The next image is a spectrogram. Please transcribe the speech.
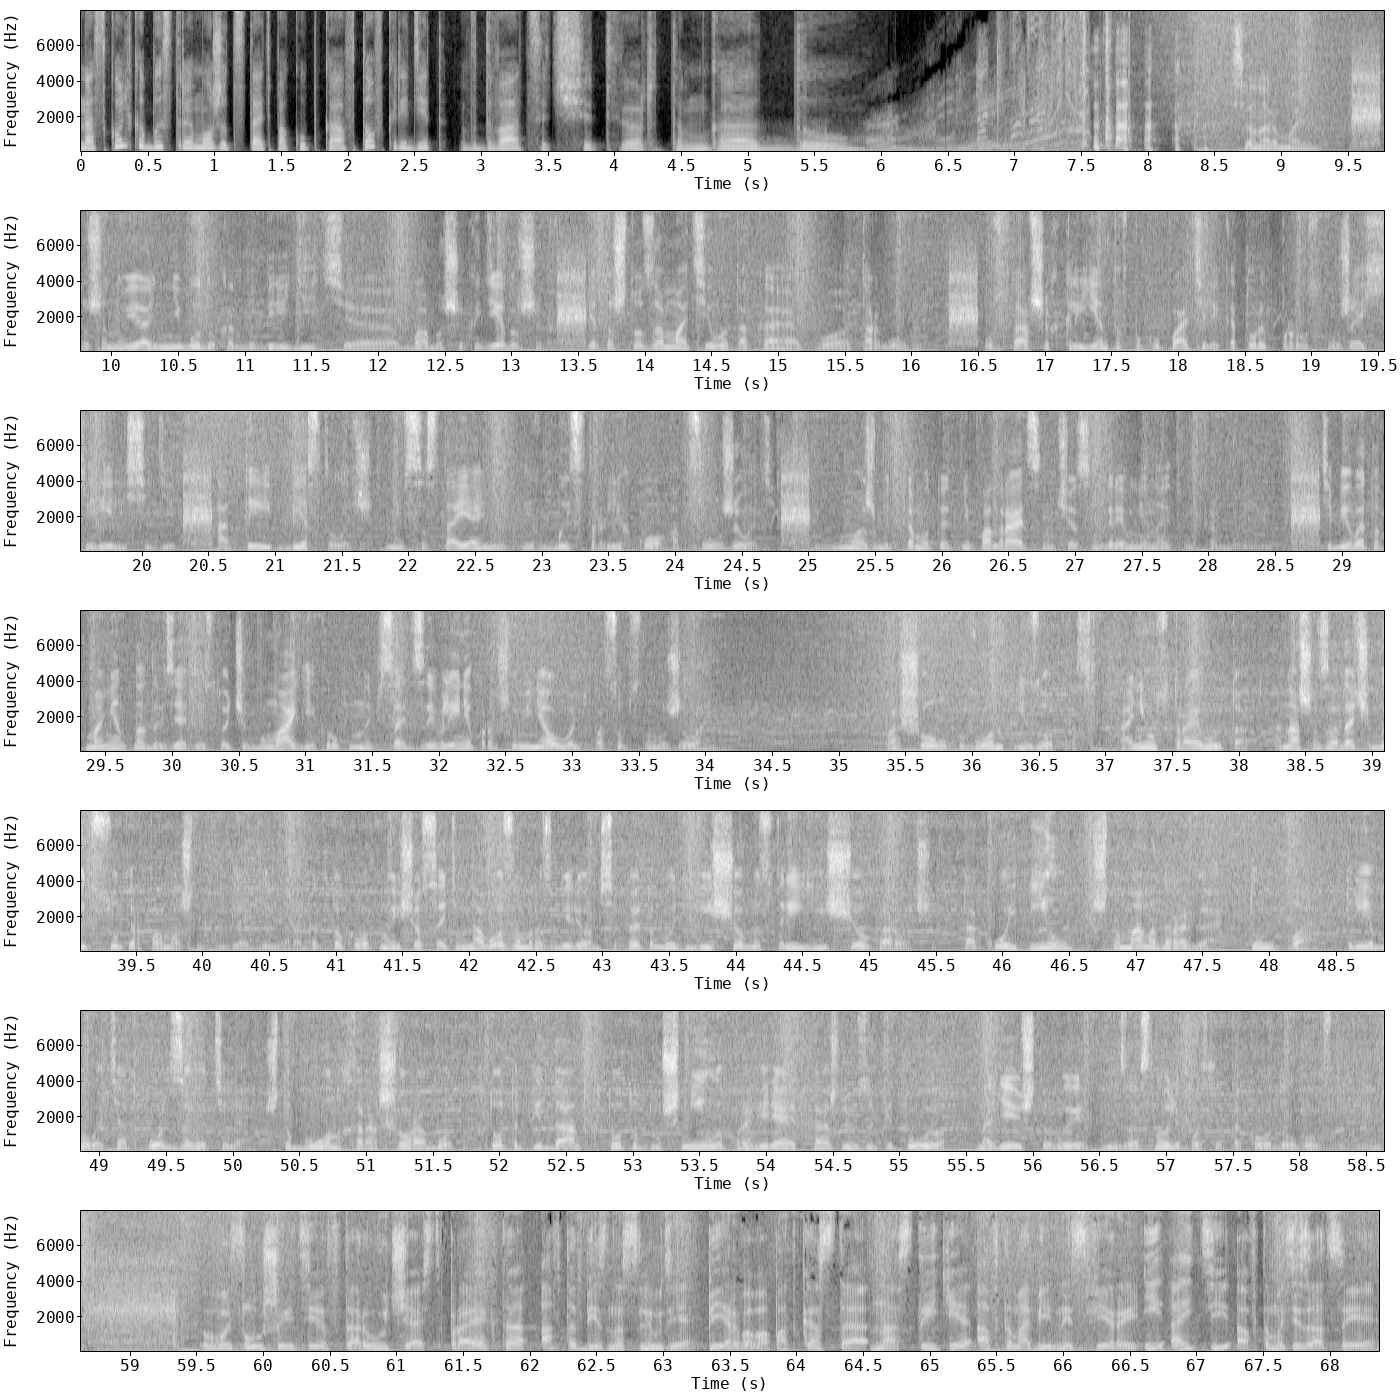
Насколько быстрой может стать покупка авто в кредит в 2024 году? Все нормально. Слушай, ну я не буду как бы бередить э, бабушек и дедушек. Это что за мать его такая по торговле? Уставших клиентов, покупателей, которые просто уже охерели сидеть. А ты, бестолочь, не в состоянии их быстро, легко обслуживать. Может быть, кому-то это не понравится, но, честно говоря, мне на это как бы Тебе в этот момент надо взять листочек бумаги и крупно написать заявление «Прошу меня уволить по собственному желанию» пошел вон из отрасли. Они устраивают ад. А наша задача быть супер помощником для дилера. Как только вот мы еще с этим навозом разберемся, то это будет еще быстрее, еще короче. Такой ил, что мама дорогая. Тупо требовать от пользователя, чтобы он хорошо работал. Кто-то педант, кто-то душнило, проверяет каждую запятую. Надеюсь, что вы не заснули после такого долгого выступления. Вы слушаете вторую часть проекта «Автобизнес-люди» первого подкаста на стыке автомобильной сферы и IT-автоматизации.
